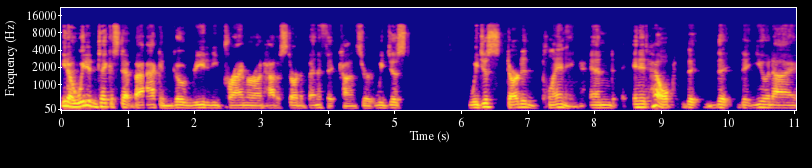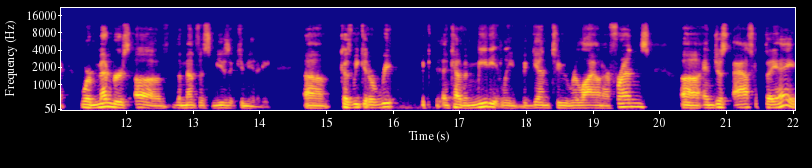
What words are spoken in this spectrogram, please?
you know, we didn't take a step back and go read any primer on how to start a benefit concert. We just we just started planning, and and it helped that that that you and I were members of the Memphis music community because um, we could re- and kind of immediately begin to rely on our friends uh, and just ask and say, hey,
